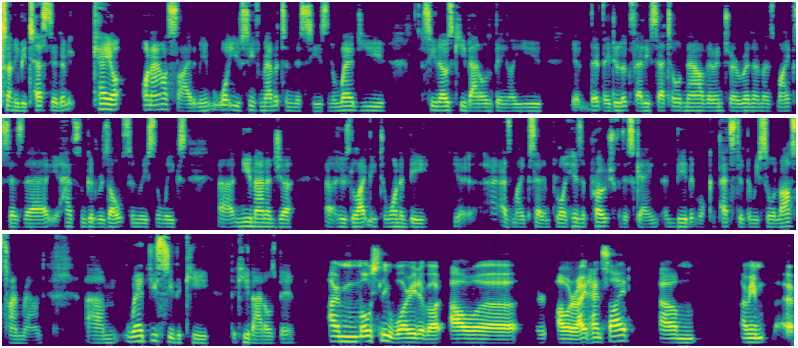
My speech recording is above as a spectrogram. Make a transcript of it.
certainly be tested. I mean, Kay on our side. I mean, what you've seen from Everton this season, where do you see those key battles being? Are you they, they, do look fairly settled now. They're into a rhythm, as Mike says. There, you had some good results in recent weeks. Uh, new manager uh, who's likely to want to be you know, as Mike said, employ his approach for this game and be a bit more competitive than we saw last time round. Um, where do you see the key the key battles being? I'm mostly worried about our our right hand side. Um, I mean, uh,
